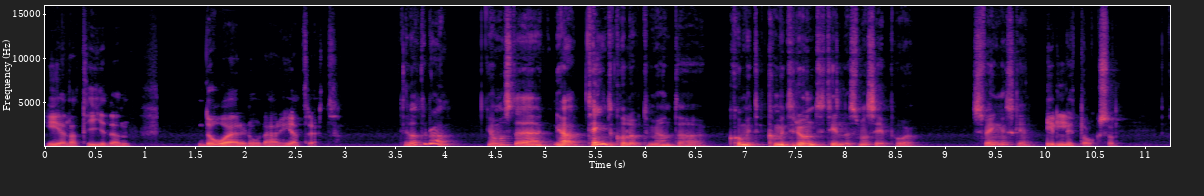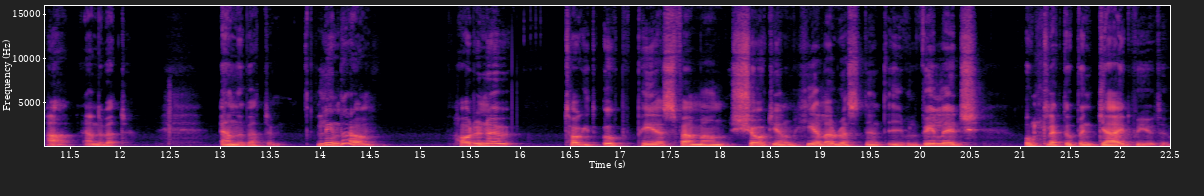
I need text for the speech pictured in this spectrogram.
hela tiden. Då är det nog det här helt rätt. Det låter bra. Jag, måste, jag har tänkt kolla upp det men jag har inte kommit, kommit runt till det som man säger på svengelska. Billigt också. Ja, ännu bättre. Ännu bättre. Linda då? Har du nu tagit upp PS5, kört igenom hela Resident Evil Village och lagt upp en guide på YouTube?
